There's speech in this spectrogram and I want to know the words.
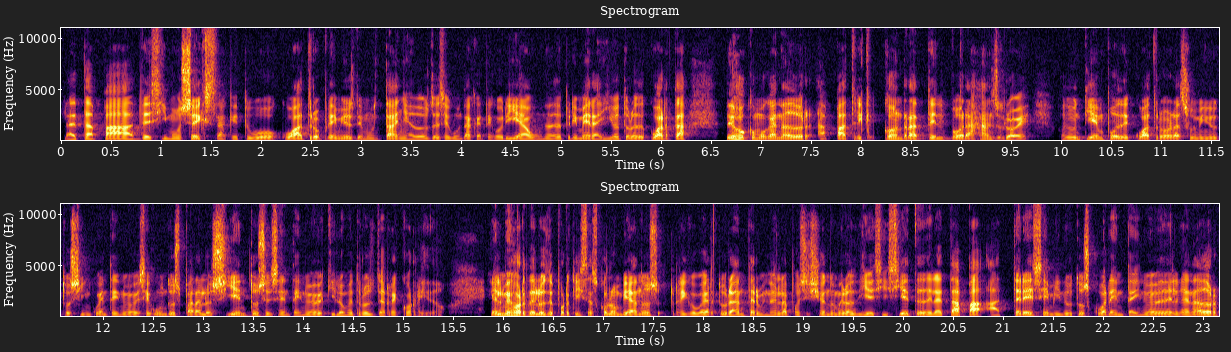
La etapa decimosexta, que tuvo cuatro premios de montaña, dos de segunda categoría, una de primera y otro de cuarta, dejó como ganador a Patrick Conrad del Bora Hansgrohe, con un tiempo de 4 horas 1 minuto 59 segundos para los 169 kilómetros de recorrido. El mejor de los deportistas colombianos, Rigoberto Urán, terminó en la posición número 17 de la etapa a 13 minutos 49 del ganador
